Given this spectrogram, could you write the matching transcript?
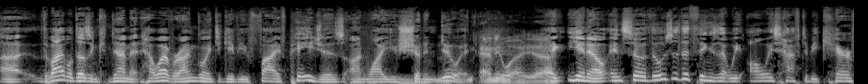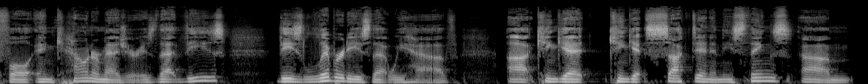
uh, the Bible doesn't condemn it. However, I'm going to give you five pages on why you shouldn't do it. Anyway, yeah. Like, you know, and so those are the things that we always have to be careful and countermeasure is that these these liberties that we have uh, can get can get sucked in, and these things. Um,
